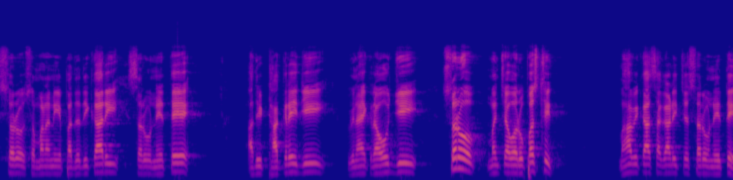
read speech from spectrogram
सर्व सन्माननीय पदाधिकारी सर्व नेते आदित्य ठाकरेजी विनायक राऊतजी सर्व मंचावर उपस्थित महाविकास आघाडीचे सर्व नेते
